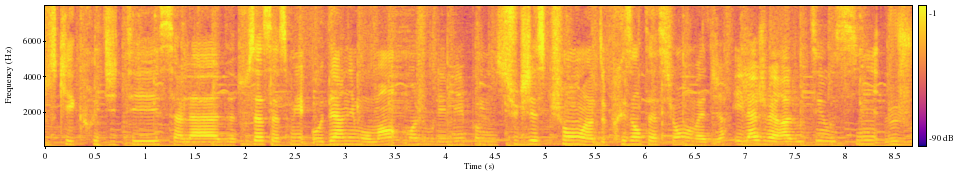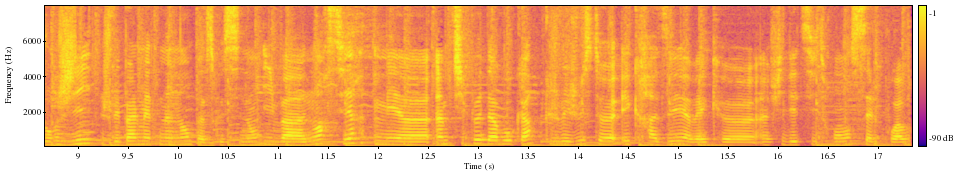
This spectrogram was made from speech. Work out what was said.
Tout ce qui est crudité, salade, tout ça, ça se met au dernier moment. Moi, je vous les mets comme une suggestion euh, de présentation, on va dire. Et là, je vais rajouter aussi le jour J. Je vais pas le mettre maintenant parce que sinon, il va noircir, mais euh, un petit peu d'avocat que je vais juste écraser avec un filet de citron, sel, poivre,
